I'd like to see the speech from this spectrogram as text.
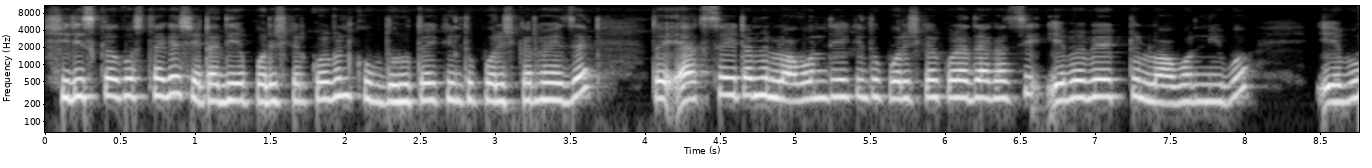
সিরিজ কাগজ থাকে, সেটা দিয়ে পরিষ্কার করবেন। খুব দ্রুতই কিন্তু পরিষ্কার হয়ে যায়। তো এক সাইড আমি লবণ দিয়ে কিন্তু পরিষ্কার করে দেখাচ্ছি। এভাবে একটু লবণ নিব এবং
